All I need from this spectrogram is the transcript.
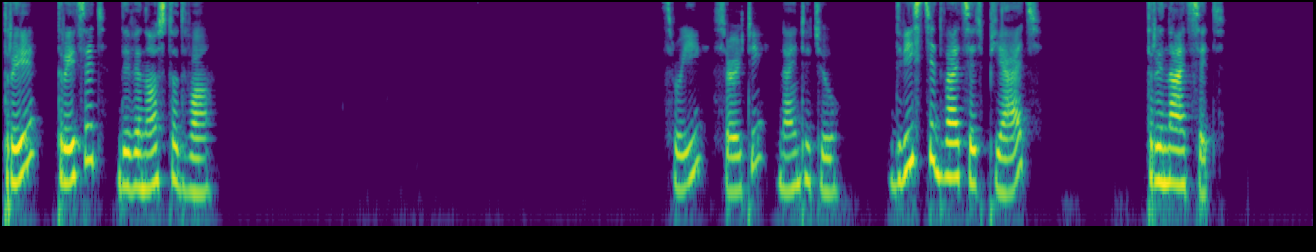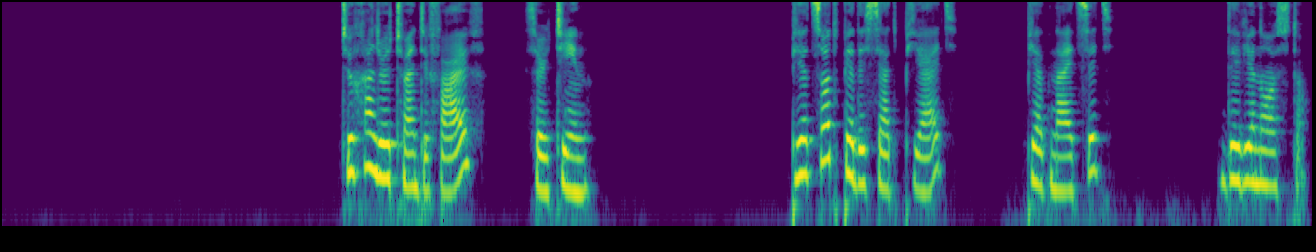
3, 30, 92. 3, 30, 92. 225, 13. 225, 13. 555, 15, 90.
